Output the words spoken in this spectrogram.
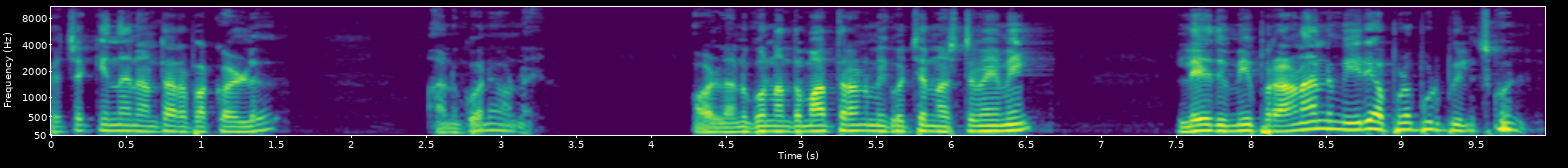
పిచ్చెక్కిందని అంటారా పక్కవాళ్ళు అనుకోనే ఉన్నాయి. వాళ్ళు అనుకున్నంత మాత్రాన మీకు వచ్చిన నష్టమేమీ? లేదు మీ ప్రాణాన్ని మీరే అప్పుడప్పుడు పిలుచుకోండి.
